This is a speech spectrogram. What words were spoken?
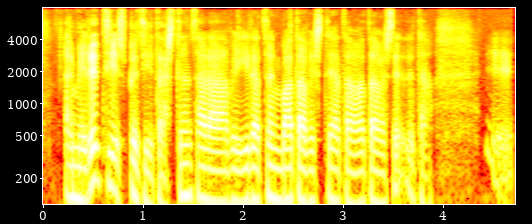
emeretzi espezie eta hasten zara begiratzen bata bestea eta bata bestea eta e,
